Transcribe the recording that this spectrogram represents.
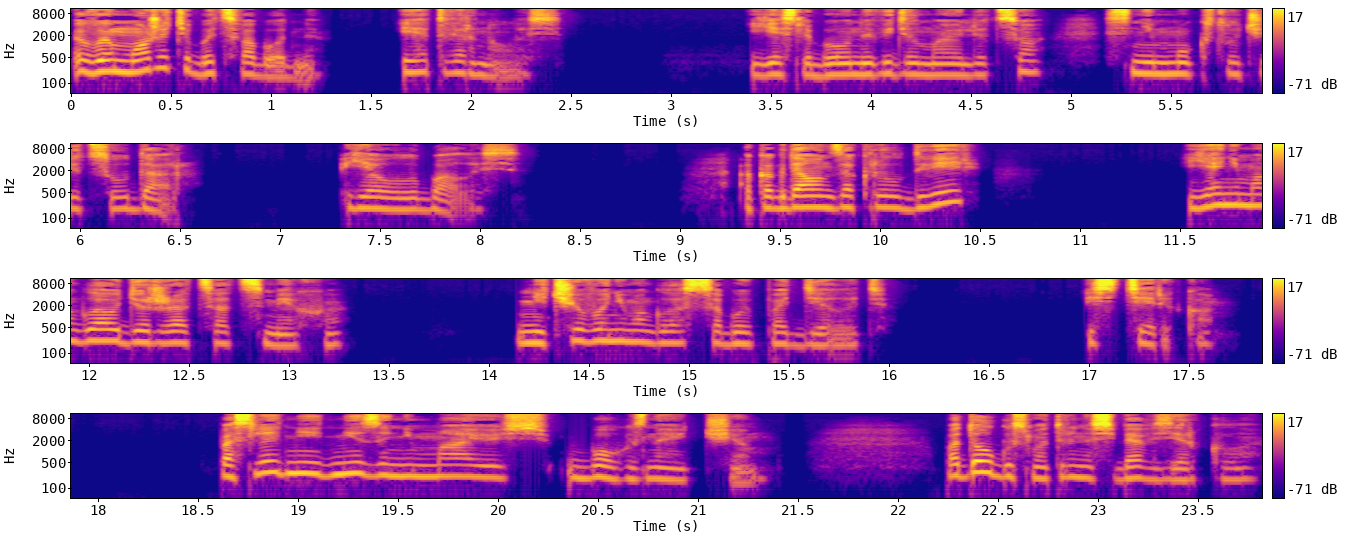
«Вы можете быть свободны». И отвернулась. Если бы он увидел мое лицо, с ним мог случиться удар. Я улыбалась. А когда он закрыл дверь, я не могла удержаться от смеха. Ничего не могла с собой поделать. Истерика. Последние дни занимаюсь бог знает чем. Подолгу смотрю на себя в зеркало.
